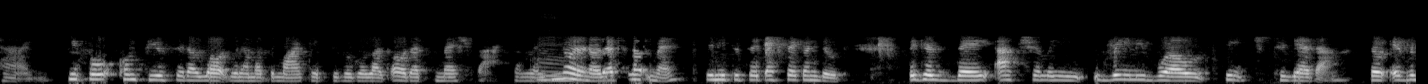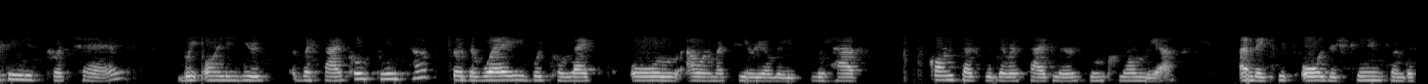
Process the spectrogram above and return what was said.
can. People confuse it a lot when I'm at the market. People go like, "Oh, that's mesh back." I'm like, Mm. "No, no, no, that's not mesh. You need to take a second look because they actually really well stitch together. So everything is crochet. We only use recycled pull tabs. So the way we collect all our material is we have contact with the recyclers in Colombia and they keep all the teams on the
